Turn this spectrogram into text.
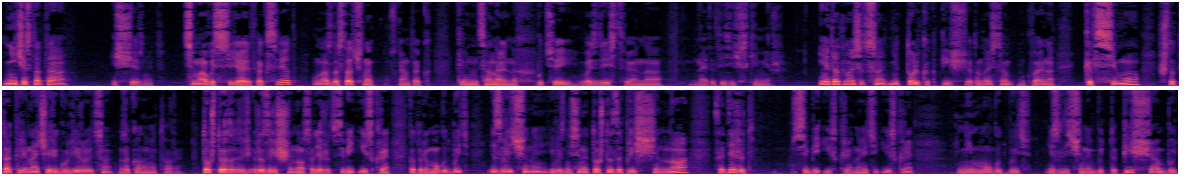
нечистота исчезнет. Тьма воссияет, как свет. У нас достаточно, скажем так, конвенциональных путей воздействия на, на этот физический мир. И это относится не только к пище, это относится буквально ко всему, что так или иначе регулируется законами Торы. То, что разрешено, содержит в себе искры, которые могут быть извлечены и вознесены. То, что запрещено, содержит в себе искры, но эти искры не могут быть извлечены, будь то пища, будь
